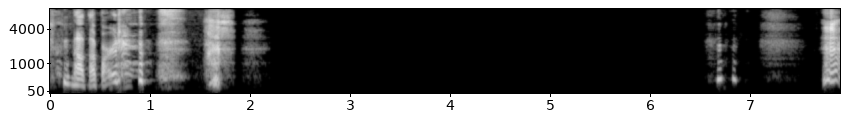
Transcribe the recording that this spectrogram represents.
Not that part.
